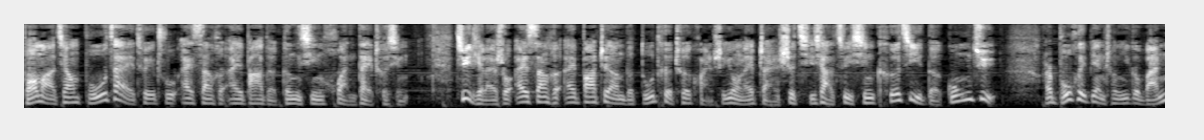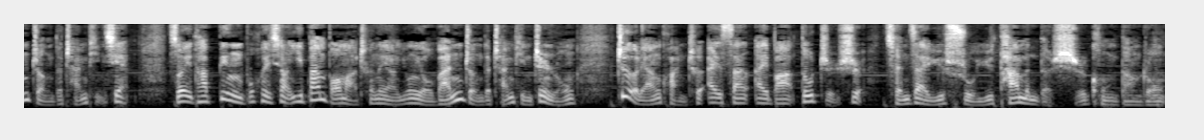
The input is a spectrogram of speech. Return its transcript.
宝马将不再推出 i3 和 i8 的更新换代车型。具体来说，i3 和 i8 这样的独特车款是用来展示旗下最新科技的工具，而不会变成一个完整的产品线，所以它并不会像一般宝马车那样拥有完整的产品阵容。这两款车 i3、i8 都只是存在于属于他们的时。空当中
